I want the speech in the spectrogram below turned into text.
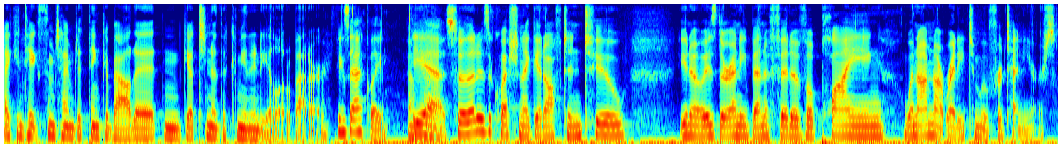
I can take some time to think about it and get to know the community a little better. Exactly. Okay. Yeah. So that is a question I get often too. You know, is there any benefit of applying when I'm not ready to move for 10 years?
